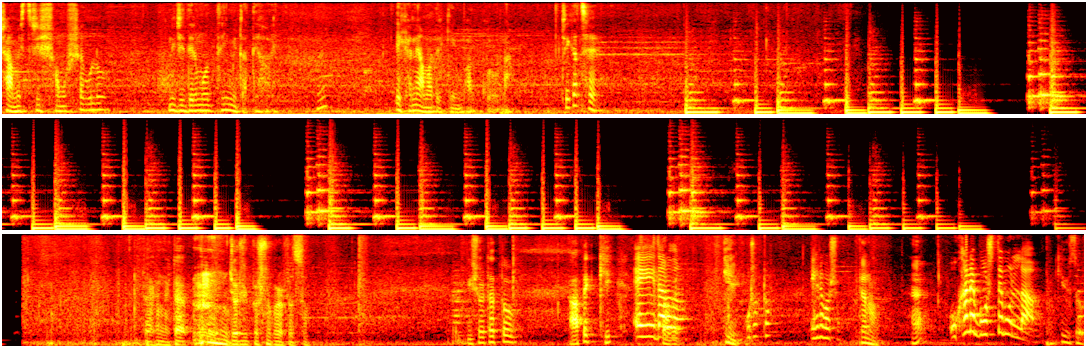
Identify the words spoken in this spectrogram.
স্বামী স্ত্রীর সমস্যাগুলো নিজেদের মধ্যেই মেটাতে হয়? এখানে আমাদেরকে ইনভলভ করো না। ঠিক আছে? জটিল প্রশ্ন করে ফেলছো। বিষয়টা তো আপেক্ষিক। এই দাঁড়ো তবে- দাঁড়ো কি? উঠো উঠো এখানে বসো। কেন? হ্যাঁ? ওখানে বসতে বললাম। কি হয়েছে?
